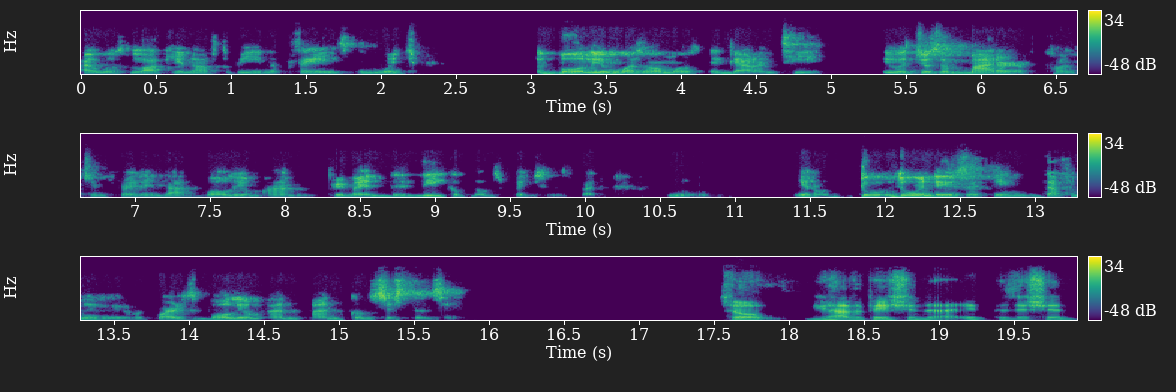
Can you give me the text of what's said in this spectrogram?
I was lucky enough to be in a place in which volume was almost a guarantee. It was just a matter of concentrating that volume and prevent the leak of those patients. But you know, do, doing this, I think, definitely requires volume and, and consistency. So you have the patient uh, in position.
